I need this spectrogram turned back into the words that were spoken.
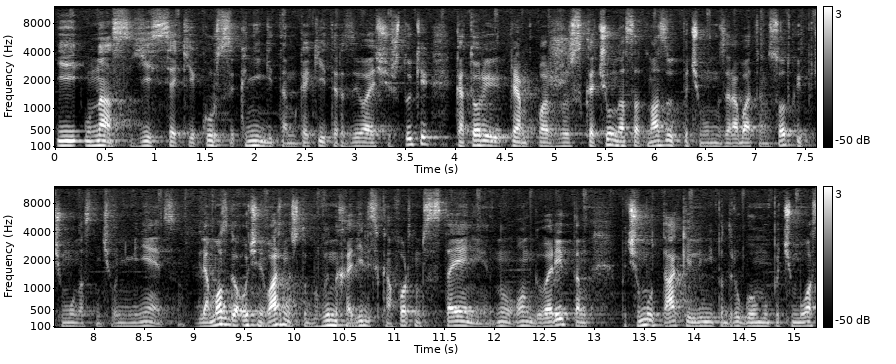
и у нас есть всякие курсы, книги, там какие-то развивающие штуки, которые прям по жескочу нас отмазывают, почему мы зарабатываем сотку и почему у нас ничего не меняется. Для мозга очень важно, чтобы вы находились в комфортном состоянии. Ну, он говорит там, почему так или не по-другому, почему у вас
